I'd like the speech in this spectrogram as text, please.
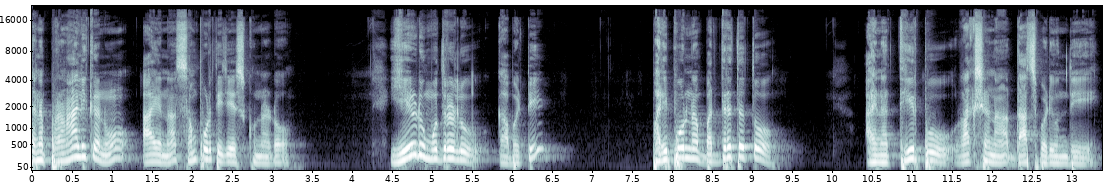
తన ప్రణాళికను ఆయన సంపూర్తి చేసుకున్నాడో ఏడు ముద్రలు కాబట్టి పరిపూర్ణ భద్రతతో ఆయన తీర్పు రక్షణ దాచబడి ఉంది.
